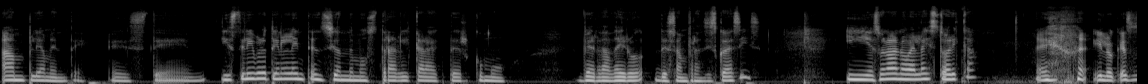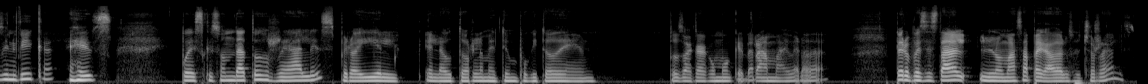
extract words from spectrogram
ampliamente. Este, y este libro tiene la intención de mostrar el carácter como verdadero de San Francisco de Asís. Y es una novela histórica, y lo que eso significa es pues que son datos reales, pero ahí el, autor le mete un poquito de, pues acá como que drama, ¿verdad? Pero pues está lo más apegado a los hechos reales.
